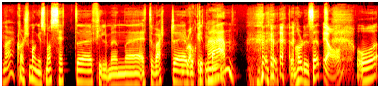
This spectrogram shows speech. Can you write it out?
Nei. Kanskje mange som har sett uh, filmen uh, etter hvert, uh, Rocket Rocket Man. Den har du sett. Ja. Og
